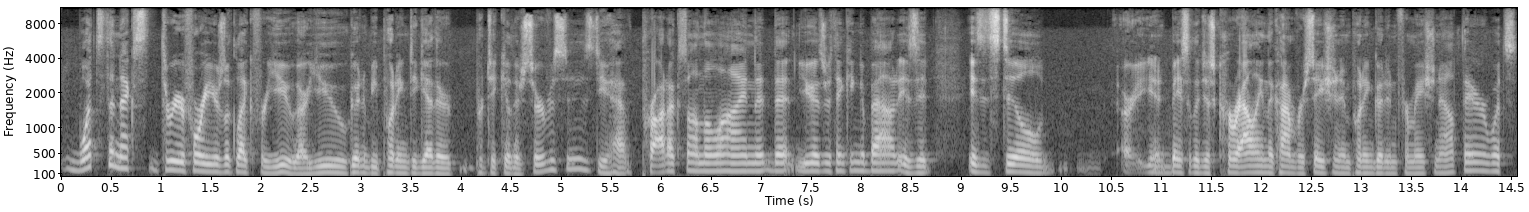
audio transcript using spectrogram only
What's the next three or four years look like for you? Are you going to be putting together particular services? Do you have products on the line that, that you guys are thinking about? Is it is it still are you know, basically just corralling the conversation and putting good information out there? What's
